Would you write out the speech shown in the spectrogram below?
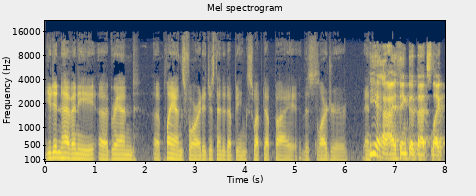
You didn't have any uh, grand uh, plans for it. It just ended up being swept up by this larger entity. yeah i think that that's like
